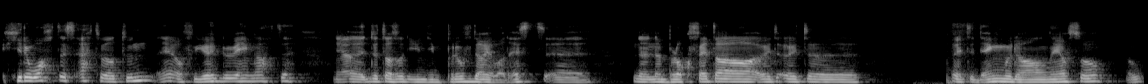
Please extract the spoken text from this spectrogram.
gierenwacht is echt wil doen, hè, of jeugdbeweging achter, Ja. eh, doet dat zo die, die proef dat je wat is. eh, een, een blok feta uit, uit, de, uit de ding moet halen, hè, of zo. Oh,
